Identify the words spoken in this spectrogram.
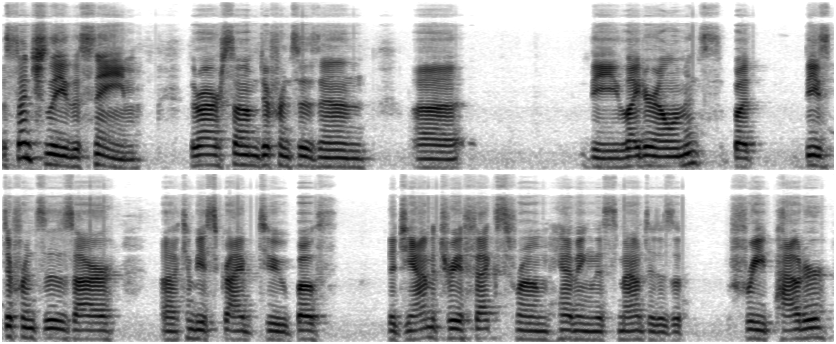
essentially the same. There are some differences in uh, the lighter elements, but these differences are uh, can be ascribed to both the geometry effects from having this mounted as a free powder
